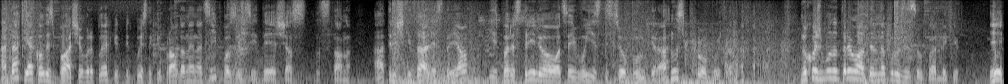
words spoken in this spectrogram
А так я колись бачив в реплеях від підписників, правда, не на цій позиції, де я зараз стану, а трішки далі стояв і перестрілював оцей виїзд із цього бункера. Ну спробуй. Ну хоч буду тримати в напрузі суперників. І.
